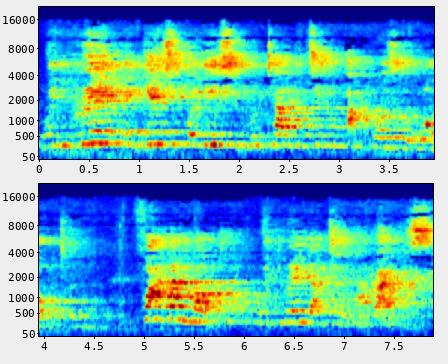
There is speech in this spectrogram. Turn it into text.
We pray against police brutality across the world. Father Lord, we pray that you arise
